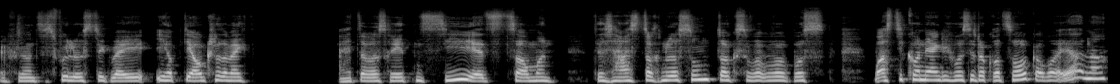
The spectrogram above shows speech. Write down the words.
Ja, für uns ist es voll lustig, weil ich, ich hab die angeschaut und gedacht, Alter, was reden Sie jetzt zusammen? Das heißt doch nur sonntags, wa- wa- was, weiß die Conny eigentlich, was ich da gerade sag, aber ja, na,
